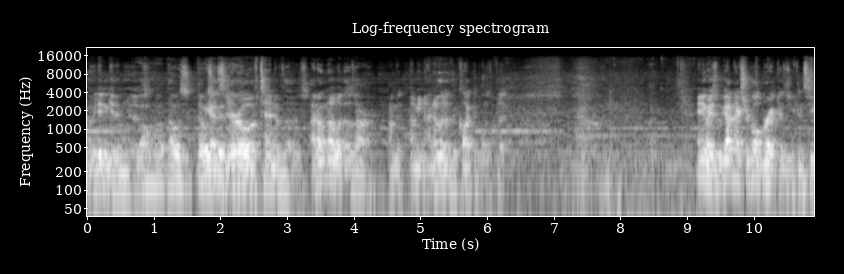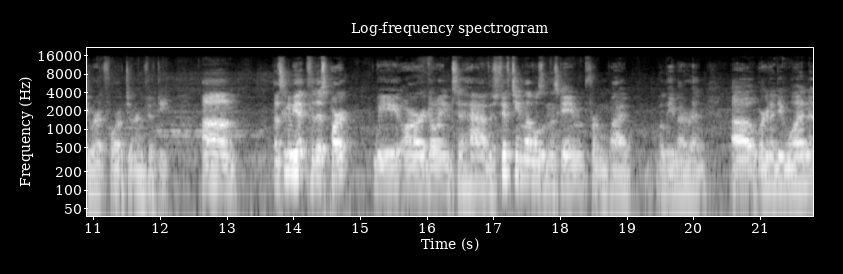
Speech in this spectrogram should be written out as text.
No, we didn't get any of those. well, that was that we was a got zero one. of ten of those. I don't know what those are. I'm, I mean, I know they're the collectibles, but. Anyways, we got an extra gold brick. As you can see, we're at 4 of 250. Um, that's going to be it for this part. We are going to have. There's 15 levels in this game, from what I believe I read. Uh, we're going to do one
